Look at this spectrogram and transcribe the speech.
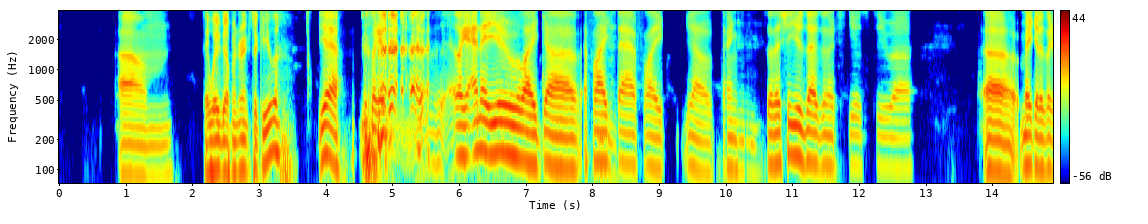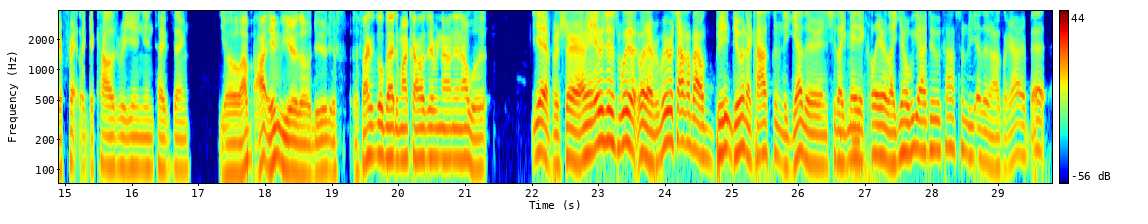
um, They wake up and drink tequila. Yeah, it's like a like an NAU like uh, a flag Mhm. like you know thing. Mm. So that she used that as an excuse to uh, uh, make it as like a fri like a college reunion type thing. Yo, I, I envy her though, dude. If if I could go back to my college every now and then, I would. Yeah, for sure. I mean, it was just weird, whatever. We were talking about be, doing a costume together, and she like made it clear, like, "Yo, we gotta do a costume together." And I was like, "All right, bet."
